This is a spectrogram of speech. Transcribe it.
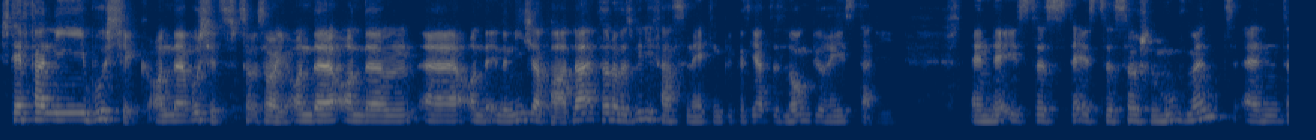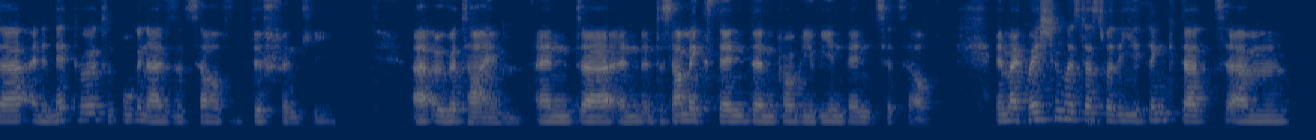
Stephanie Buschik on the Wuschitz, so, sorry, on the on the um, uh, on the Indonesia part. Now, I thought it was really fascinating because you have this longue durée study and there is this there is the social movement and uh, and it networks and organizes itself differently uh, over time. And, uh, and, and to some extent then probably reinvents itself. And my question was just whether you think that um,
